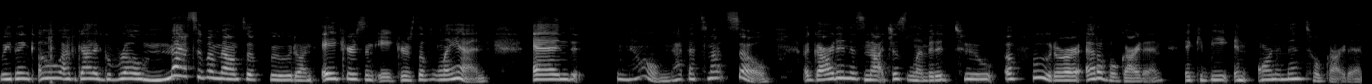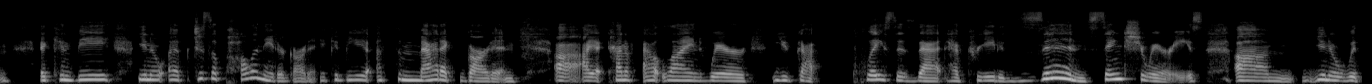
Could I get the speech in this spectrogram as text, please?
we think, oh, I've got to grow massive amounts of food on acres and acres of land. And no, not that's not so. A garden is not just limited to a food or an edible garden. It can be an ornamental garden. It can be, you know, a, just a pollinator garden. It could be a thematic garden. Uh, I kind of outlined where you've got places that have created zen sanctuaries um, you know, with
